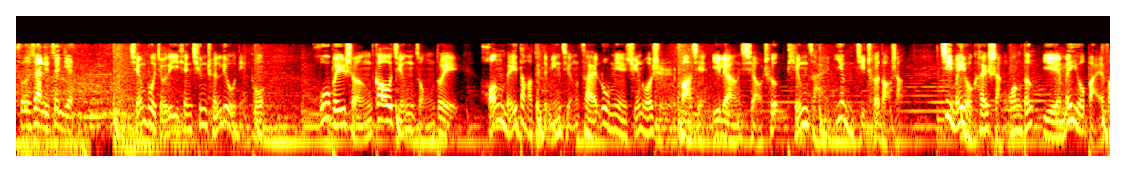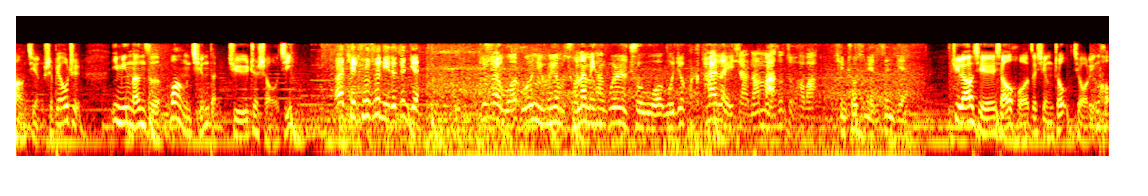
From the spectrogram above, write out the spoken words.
出示下你证件。前不久的一天清晨六点多，湖北省高警总队。黄梅大队的民警在路面巡逻时，发现一辆小车停在应急车道上，既没有开闪光灯，也没有摆放警示标志。一名男子忘情地举着手机。哎，请出示你的证件。不是我，我女朋友从来没看过日出，我我就拍了一下，然后马上走，好吧？请出示你的证件。据了解，小伙子姓周，九零后。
